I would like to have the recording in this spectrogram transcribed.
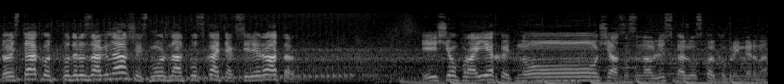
То есть так вот подразогнавшись, можно отпускать акселератор и еще проехать, ну, сейчас остановлюсь, скажу, сколько примерно.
